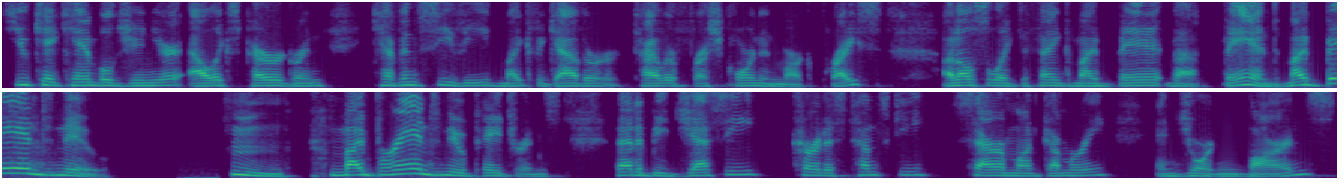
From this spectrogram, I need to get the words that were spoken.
Hugh K. Campbell Jr., Alex Peregrine, Kevin CV, Mike the Gatherer, Tyler Freshcorn, and Mark Price. I'd also like to thank my band, uh, band, my band new, hmm, my brand new patrons. That'd be Jesse, Curtis Tunsky, Sarah Montgomery, and Jordan Barnes.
